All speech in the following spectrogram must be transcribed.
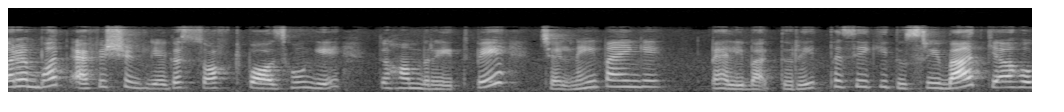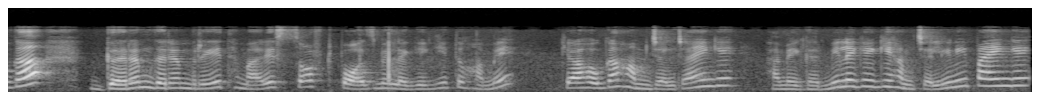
और हम बहुत एफिशिएंटली अगर सॉफ्ट पॉज होंगे तो हम रेत पे चल नहीं पाएँगे। पहली बात तो रेत फंसेगी, दूसरी बात क्या होगा? गरम गरम रेत हमारे सॉफ्ट पॉज में लगेगी तो हमें क्या होगा? हम जल जाएँगे, हमें गर्मी लगेगी, हम चल ही नहीं पाएँगे।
